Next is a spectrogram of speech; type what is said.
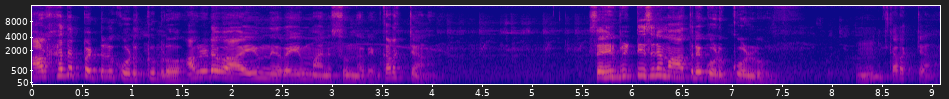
അർഹതപ്പെട്ടൊരു കൊടുക്കു ബ്രോ അവരുടെ വായും നിറയും മനസ്സും നിറയും. കറക്റ്റാണ് സെലിബ്രിറ്റീസിന് മാത്രമേ കൊടുക്കുള്ളൂ. കറക്റ്റാണ്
